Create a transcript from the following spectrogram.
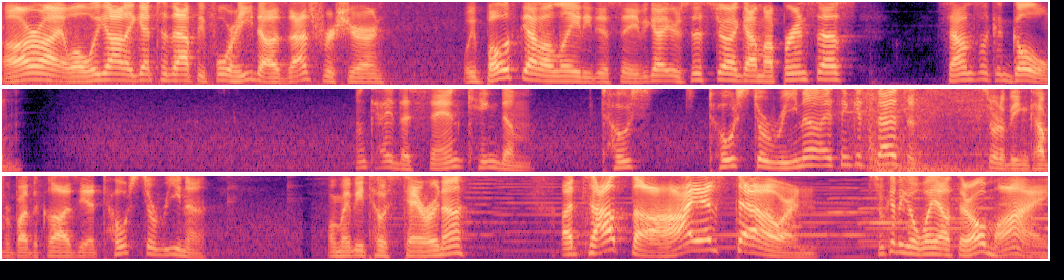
All right, well, we gotta get to that before he does, that's for sure. We both got a lady to save. You got your sister, I got my princess. Sounds like a goal. Okay, the Sand Kingdom. Toast, Tostarena, I think it says. It's sort of being covered by the clouds. Yeah, Tostarena. Or maybe Toasterina. Atop the highest tower. So we gotta go way out there, oh my.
